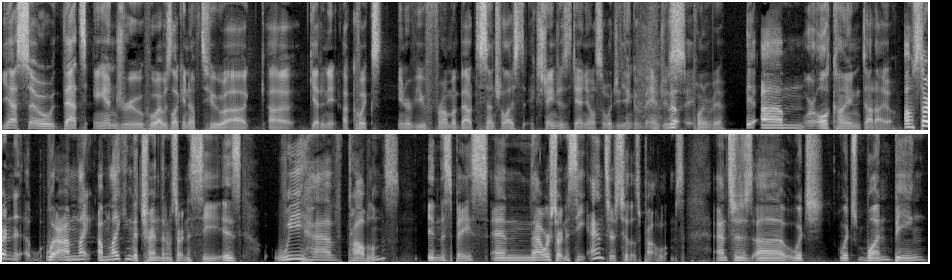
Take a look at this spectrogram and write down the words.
Yeah, so that's Andrew, who I was lucky enough to uh, uh, get an, a quick interview from about decentralized exchanges, Daniel. So, what do you think of Andrew's No, point of view? Um, Or altcoin.io? I'm starting. What I'm like, I'm liking the trend that I'm starting to see is we have problems in the space, and now we're starting to see answers to those problems. Answers, uh, which which one being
